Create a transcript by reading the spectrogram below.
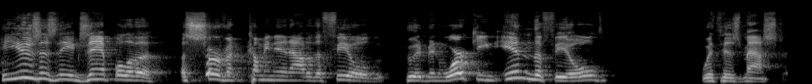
He uses the example of a, a servant coming in out of the field who had been working in the field with his master.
